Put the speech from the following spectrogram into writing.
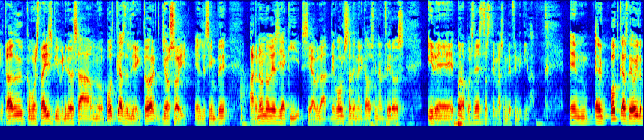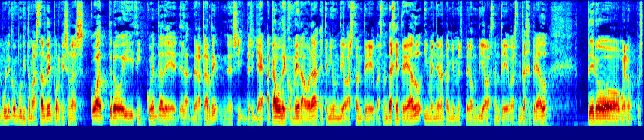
¿Qué tal? ¿Cómo estáis? Bienvenidos a un nuevo podcast del director. Yo soy el de siempre, Arnaud Nogues, y aquí se habla de bolsa, de mercados financieros y de, bueno, pues de estos temas en definitiva. Em, el podcast de hoy lo publico un poquito más tarde porque son las 4 y 50 de, la, tarde. Eh, ya acabo de comer ahora, he tenido un día bastante, bastante ajetreado y mañana también me espera un día bastante, bastante ajetreado. Pero bueno, pues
